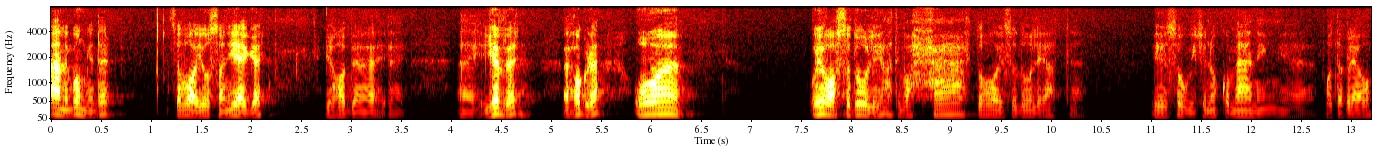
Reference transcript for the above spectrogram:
en gang der så var jeg også en jeger. Jeg hadde ei gevær, ei hagle. Og og jeg var så dårlig at det var helt og så dårlig at eh, jeg så ikke noe mening eh, på dette greia.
